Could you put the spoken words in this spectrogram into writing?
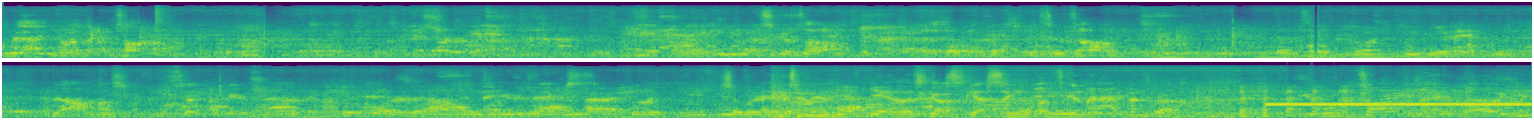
mean, I know what they're talking about. Let's go talk. Let's go talk. No, I'm second here. And then you're next. So we're yeah, let's go. Discussing what's gonna happen. You want to talk, man? Well, you.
